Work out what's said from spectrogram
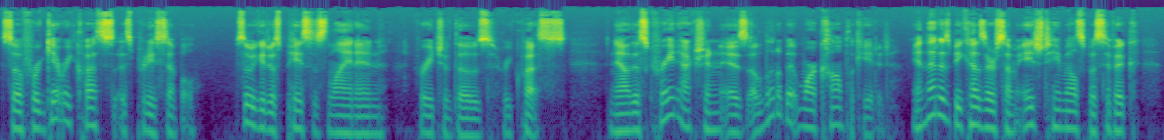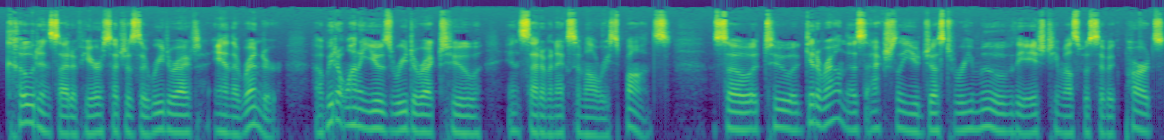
So for GET requests, it's pretty simple. So we could just paste this line in for each of those requests. Now this create action is a little bit more complicated, and that is because there's some HTML specific code inside of here, such as the redirect and the render. Uh, we don't want to use redirect to inside of an XML response. So to get around this, actually you just remove the HTML specific parts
